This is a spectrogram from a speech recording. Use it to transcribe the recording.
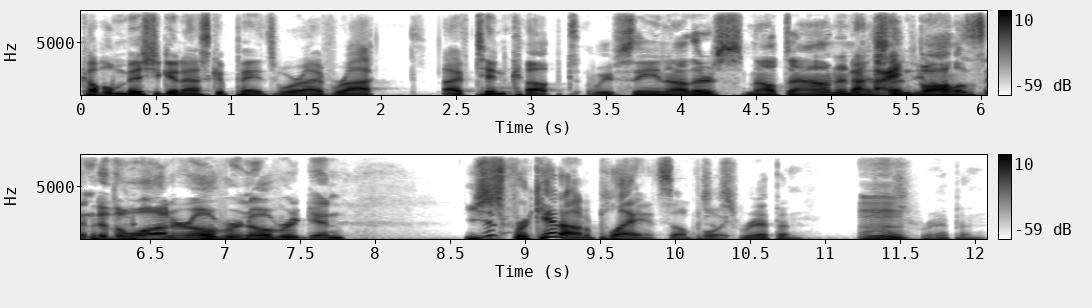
couple Michigan escapades where I've rocked, I've tin cupped We've seen others melt down, and nine I said, you balls into the water over and over again. You just forget how to play at some point. just ripping, Mm. just ripping.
